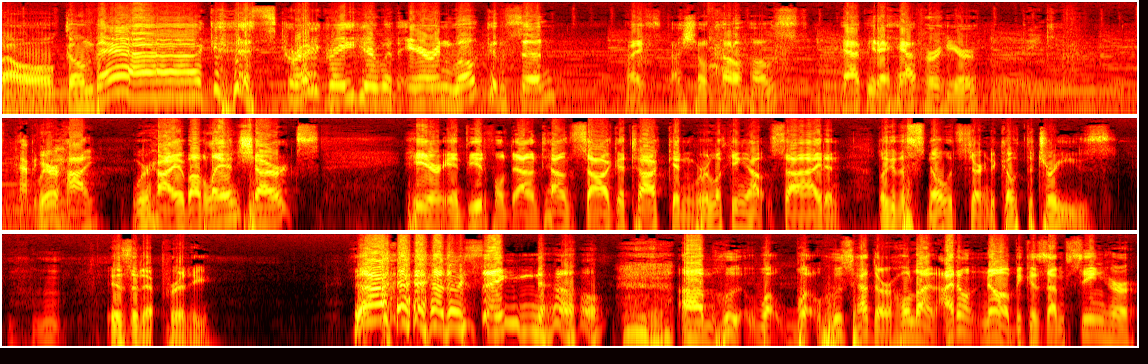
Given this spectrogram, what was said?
Welcome back. It's Gregory here with Erin Wilkinson, my special co-host. Happy to have her here. Thank you. Happy We're to be- high. We're high above land sharks here in beautiful downtown Saugatuck, and we're looking outside and look at the snow. It's starting to coat the trees. Mm-hmm. Isn't it pretty? Heather's saying no. Um, who, what, what, who's Heather? Hold on. I don't know because I'm seeing her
